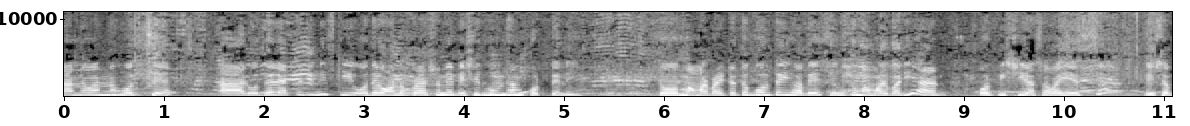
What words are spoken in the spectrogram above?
রান্না বান্না হচ্ছে। আর ওদের একটা জিনিস কি, ওদের অন্নপ্রাশনে বেশি ধুমধাম করতে নেই। তো মামার বাড়িটা তো বলতেই হবে সেহেতু মামার বাড়ি আর ওর পিসিরা সবাই এসছে, এসব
